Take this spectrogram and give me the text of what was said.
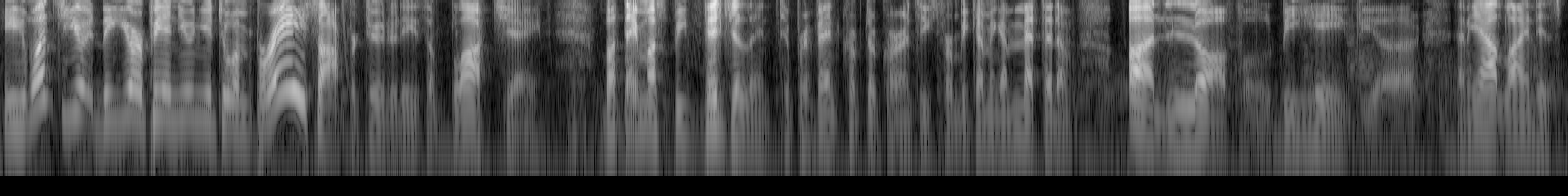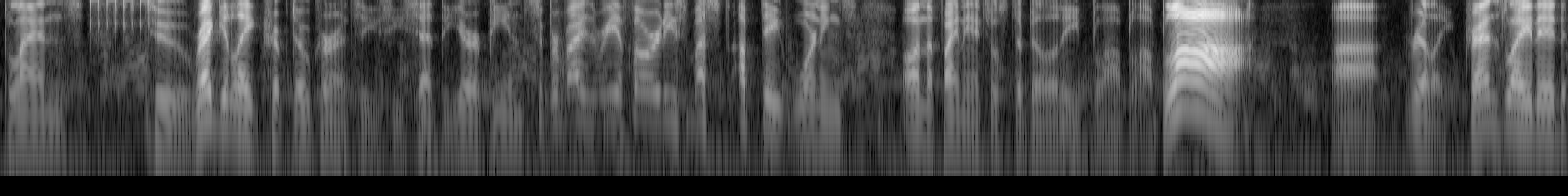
he wants the European Union to embrace opportunities of blockchain, but they must be vigilant to prevent cryptocurrencies from becoming a method of unlawful behavior. And he outlined his plans to regulate cryptocurrencies. He said the European supervisory authorities must update warnings on the financial stability, blah, blah, blah. Uh, really. Translated,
